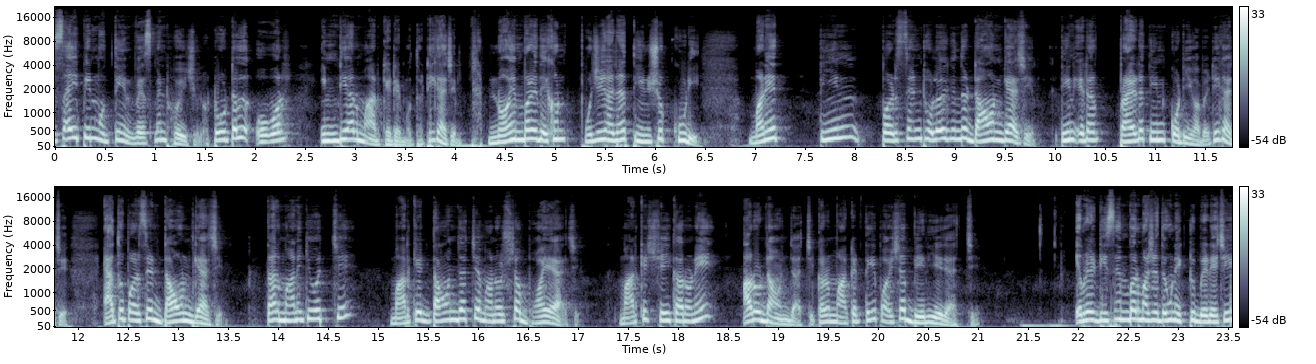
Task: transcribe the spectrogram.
এসআইপির মধ্যে ইনভেস্টমেন্ট হয়েছিল। টোটাল ওভার ইন্ডিয়ার মার্কেটের মধ্যে, ঠিক আছে? নভেম্বরে দেখুন, পঁচিশ হাজার তিনশো কুড়ি। মানে তিন পার্সেন্ট হলেও কিন্তু ডাউন গেছে। তিন, এটা প্রায়টা তিন কোটি হবে, ঠিক আছে? এত পার্সেন্ট ডাউন গেছে। তার মানে কি হচ্ছে? মার্কেট ডাউন যাচ্ছে, মানুষরা ভয়ে আছে। মার্কেট সেই কারণে আরও ডাউন যাচ্ছে, কারণ মার্কেট থেকে পয়সা বেরিয়ে যাচ্ছে। এবারে ডিসেম্বর মাসে দেখুন একটু বেড়েছে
